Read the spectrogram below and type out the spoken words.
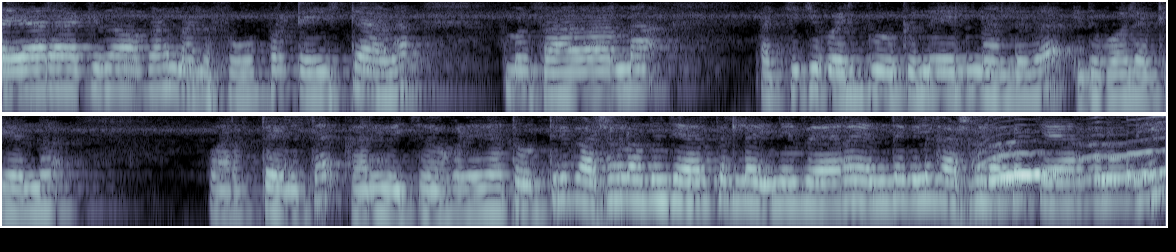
തയ്യാറാക്കി നോക്കണം. നല്ല സൂപ്പർ ടേസ്റ്റാണ് നമ്മൾ സാധാരണ പച്ചയ്ക്ക് പരിപ്പ് വെക്കുന്നതിൽ നല്ലത് ഇതുപോലെയൊക്കെ ഒന്ന് വറുത്തെടുത്ത് കറി വെച്ച് നോക്കണം. ഇതിനകത്ത് ഒത്തിരി കഷ്ണങ്ങളൊന്നും ചേർത്തിട്ടില്ല. ഇനി വേറെ എന്തെങ്കിലും കഷ്ണങ്ങളൊക്കെ ചേർക്കണമെങ്കിൽ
